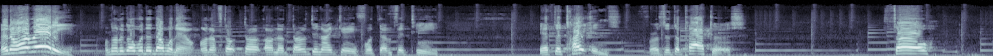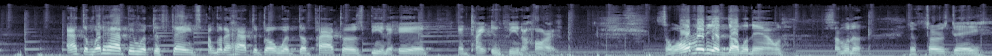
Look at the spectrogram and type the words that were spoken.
And already, we're gonna go with a double now on a th- th- on a Thursday night game for 7:15. It's the Titans versus the Packers. So, after what happened with the Saints, I'm gonna have to go with the Packers being ahead and Titans being a heart. So already a double down. So I'm gonna the Thursday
